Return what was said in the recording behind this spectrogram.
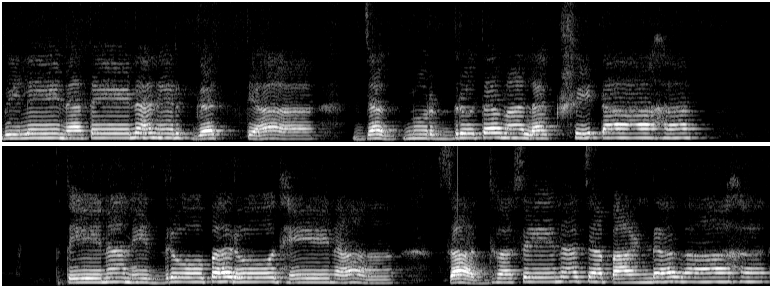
बिलेन तेन निर्गत्य जग्मुर्द्रुतमलक्षिताः। तेन निद्रोपरोधेन साध्वसेन च पाण्डवाः।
